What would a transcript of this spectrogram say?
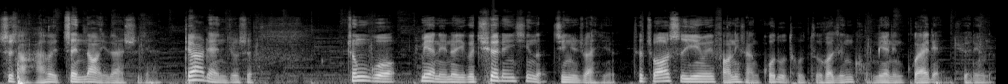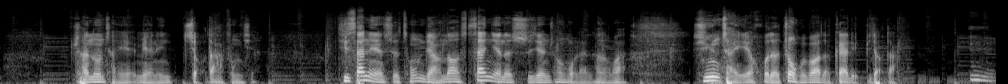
市场还会震荡一段时间。第二点就是中国面临着一个确定性的经济转型，这主要是因为房地产过度投资和人口面临拐点决定的，传统产业面临较大风险。第三点是从两到三年的时间窗口来看的话。新兴产业获得正回报的概率比较大。嗯，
